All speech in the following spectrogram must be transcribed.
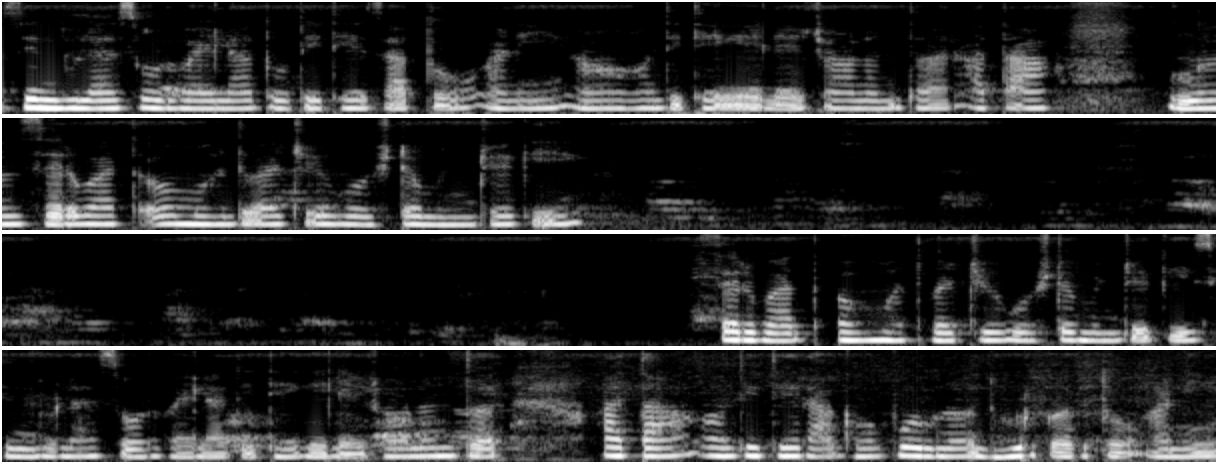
सिंधूला सोडवायला तो तिथे जातो आणि तिथे गेल्याच्यानंतर आता सर्वात महत्त्वाची गोष्ट म्हणजे की सर्वात महत्त्वाची गोष्ट म्हणजे की सिंधूला सोडवायला तिथे गेले त्यानंतर आता तिथे राघव पूर्ण धूर करतो आणि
